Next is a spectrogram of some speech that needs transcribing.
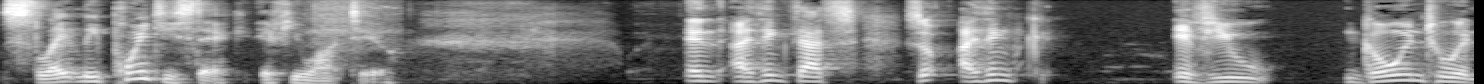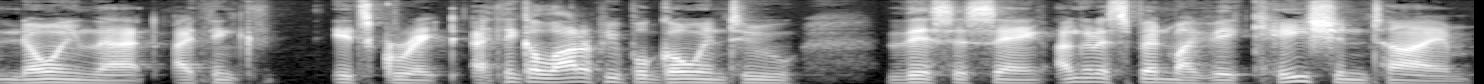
slightly pointy stick if you want to. And I think that's so I think if you go into it knowing that, I think it's great. I think a lot of people go into this as saying, I'm going to spend my vacation time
